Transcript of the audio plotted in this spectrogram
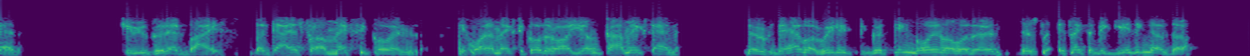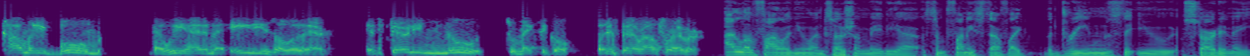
and give you good advice. The guys from Mexico and Tijuana, Mexico, they're all young comics and they have a really good thing going over there. There's it's like the beginning of the comedy boom that we had in the '80s over there. It's fairly new to Mexico, but it's been around forever. I love following you on social media. Some funny stuff like the dreams that you start in a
